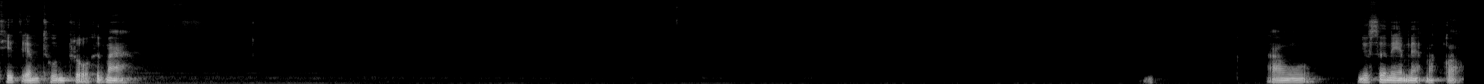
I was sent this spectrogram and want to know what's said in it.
TSM Tool Pro ขึ้นมา เอา username เนี่ยมากรอก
